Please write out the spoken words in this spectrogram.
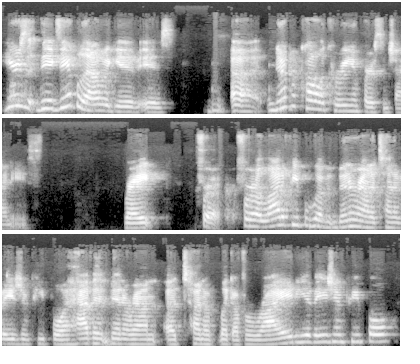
here's the example that I would give is uh, never call a Korean person Chinese, right? For for a lot of people who haven't been around a ton of Asian people and haven't been around a ton of like a variety of Asian people,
